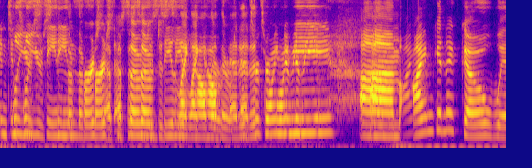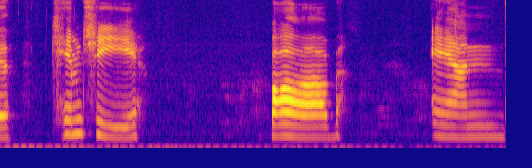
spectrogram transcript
until, you've seen, the first episode to see like how their edits are going to be. Um, I'm gonna go with Kim Chi, Bob, and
